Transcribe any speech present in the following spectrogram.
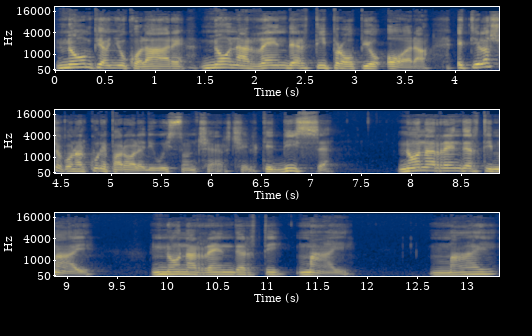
non piagnucolare, non arrenderti proprio ora. E ti lascio con alcune parole di Winston Churchill che disse: Non arrenderti mai non arrenderti mai, mai,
